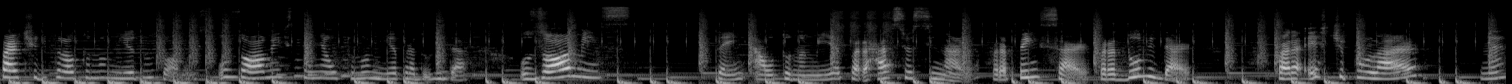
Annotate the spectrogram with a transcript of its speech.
partido pela autonomia dos homens. Os homens têm autonomia para duvidar. Os homens têm autonomia para raciocinar, para pensar, para duvidar para estipular né,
